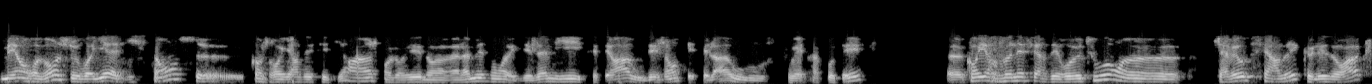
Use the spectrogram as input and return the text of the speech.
mais en revanche, je voyais à distance euh, quand je regardais ces tirages, quand je voyais dans, à la maison avec des amis, etc., ou des gens qui étaient là où je pouvais être à côté. quand ils revenaient faire des retours, j'avais observé que les oracles,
